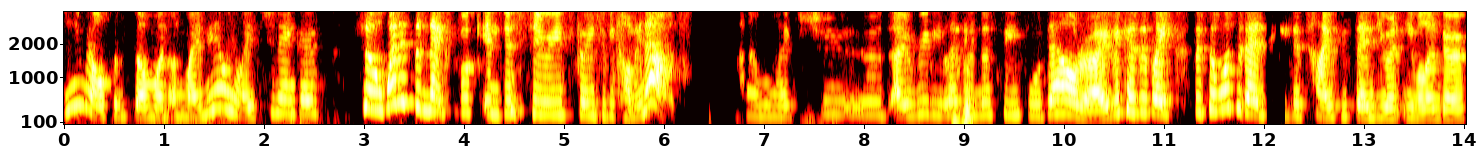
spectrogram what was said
email from someone on my mailing list. She goes, "So when is the next book in this series going to be coming out?" I'm like, shoot, I really letting this people down, right? Because it's like for someone to then take the time to send you an email and go,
